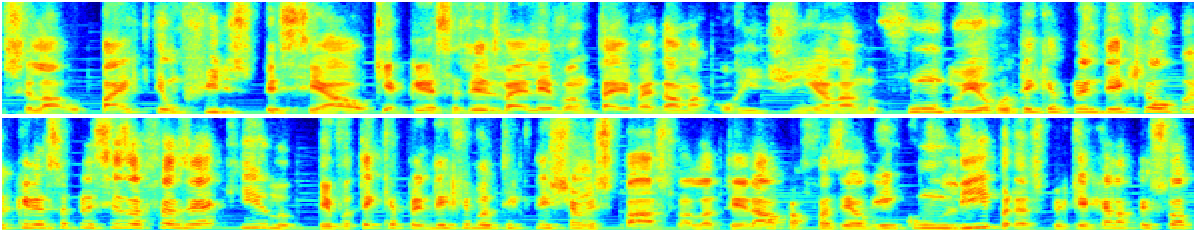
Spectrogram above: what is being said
sei lá, o pai que tem um filho especial, que a criança às vezes vai levantar e vai dar uma corridinha lá no fundo, e eu vou ter que aprender que a criança precisa fazer aquilo. Eu vou ter que aprender que eu vou ter tem que deixar um espaço na lateral para fazer alguém com libras, porque aquela pessoa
